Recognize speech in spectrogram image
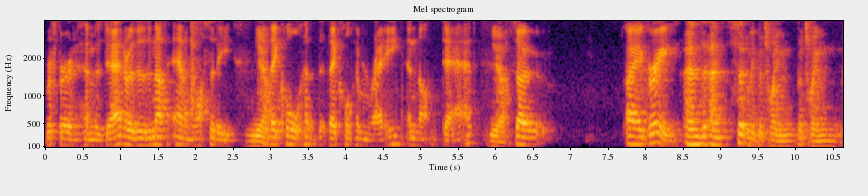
refer to him as dad, or there's enough animosity Yeah, that they call him that they call him Ray and not dad. yeah. So I agree. And and certainly between between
